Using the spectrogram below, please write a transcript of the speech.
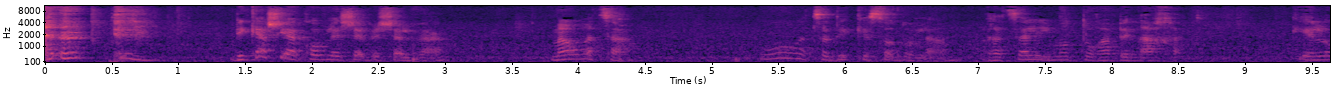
ביקש יעקב לשב בשלווה, מה הוא רצה? הוא הצדיק יסוד עולם, רצה ללמוד תורה בנחת, כי אין לו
